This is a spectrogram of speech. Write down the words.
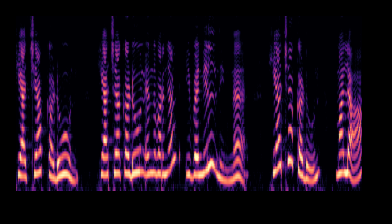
ഹ്യാച്ച കടൂൻ ഹ്യാച്ച കടൂൻ എന്ന് പറഞ്ഞാൽ ഇവനിൽ നിന്ന്. ഹ്യാച്ച കടൂൻ മല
